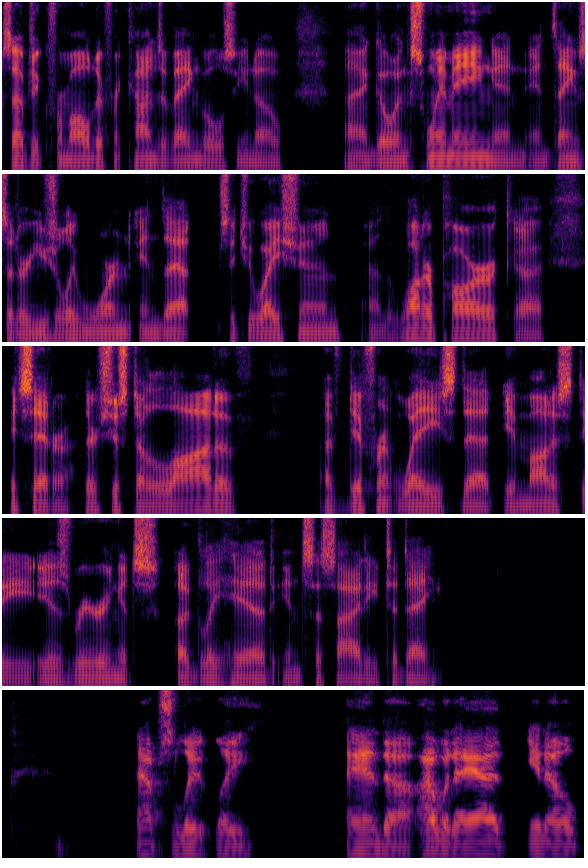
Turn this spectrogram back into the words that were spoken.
subject from all different kinds of angles. You know, uh, going swimming and and things that are usually worn in that situation, uh, the water park, uh, etc. There's just a lot of of different ways that immodesty is rearing its ugly head in society today. Absolutely, and uh, I would add, you know,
